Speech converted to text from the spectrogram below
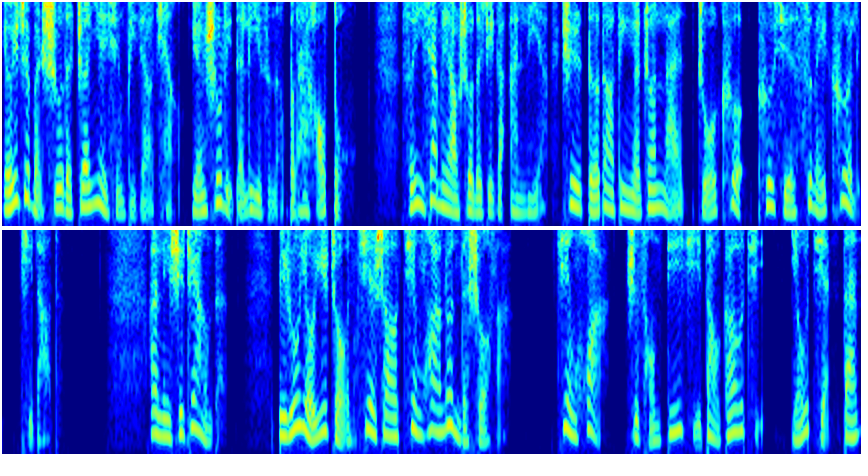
由于这本书的专业性比较强，原书里的例子呢不太好懂，所以下面要说的这个案例啊，是得到订阅专栏卓克科学思维课里提到的。案例是这样的。比如有一种介绍进化论的说法，进化是从低级到高级，由简单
